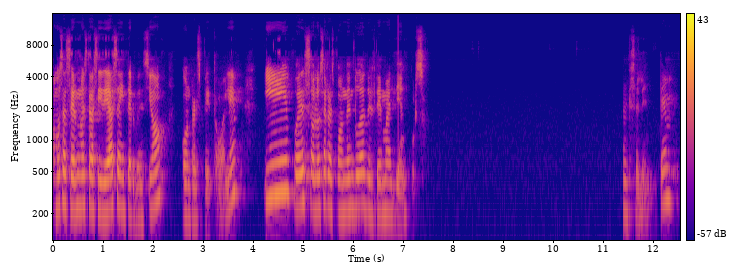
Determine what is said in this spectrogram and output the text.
Vamos a hacer nuestras ideas e intervención con respeto, ¿vale? Y pues solo se responden dudas del tema del día en curso. Excelente.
